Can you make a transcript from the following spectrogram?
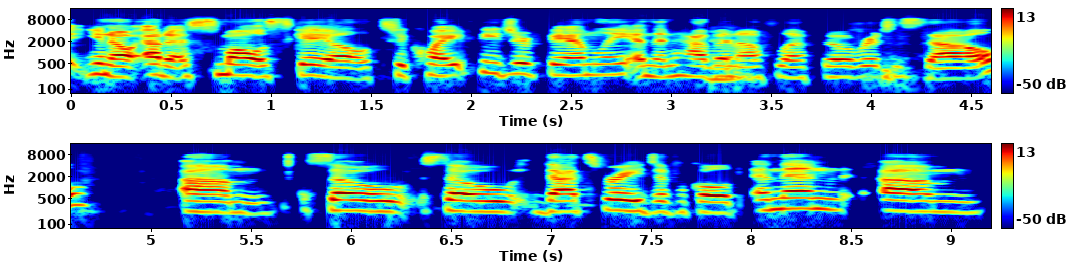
you know at a small scale to quite feed your family and then have yeah. enough left over to sell um, so so that's very difficult and then um,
